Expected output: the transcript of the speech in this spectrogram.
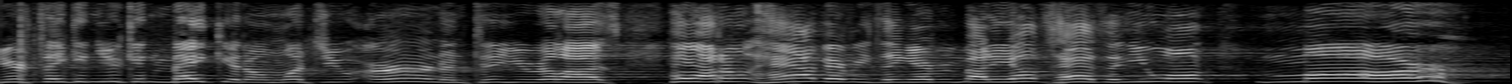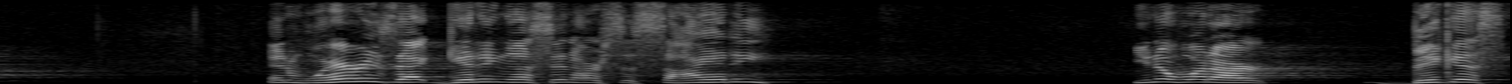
You're thinking you can make it on what you earn until you realize, hey, I don't have everything everybody else has, and you want more. And where is that getting us in our society? You know what our biggest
